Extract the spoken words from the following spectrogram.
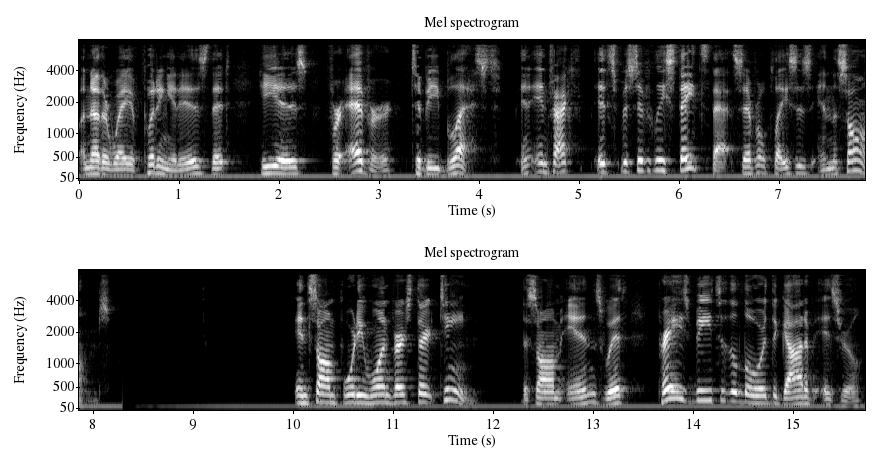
another way of putting it is that he is forever to be blessed. In, fact, it specifically states that several places in the Psalms. In Psalm 41, verse 13, the psalm ends with, Praise be to the Lord, the God of Israel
